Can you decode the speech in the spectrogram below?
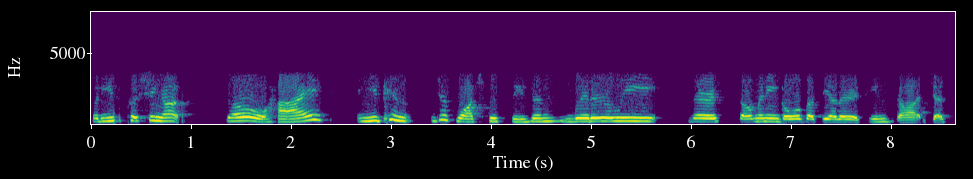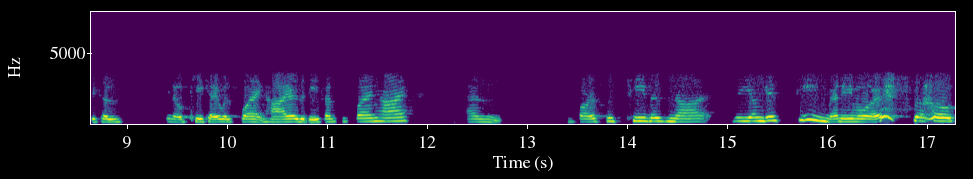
but he's pushing up so high. And you can just watch this season. Literally, there are so many goals that the other teams got just because, you know, Piqué was playing high or the defense was playing high. And Barca's team is not the youngest team anymore. So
